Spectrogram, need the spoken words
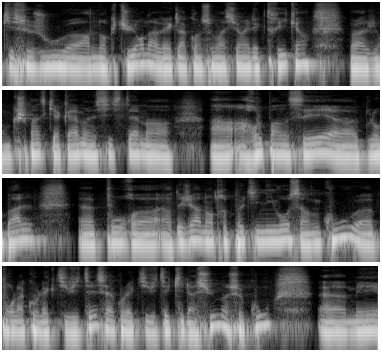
qui se jouent en nocturne avec la consommation électrique. Voilà, donc je pense qu'il y a quand même un système à, repenser global pour alors déjà à petit niveau, c'est un coût pour la collectivité, c'est la collectivité qui l'assume ce coût, mais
